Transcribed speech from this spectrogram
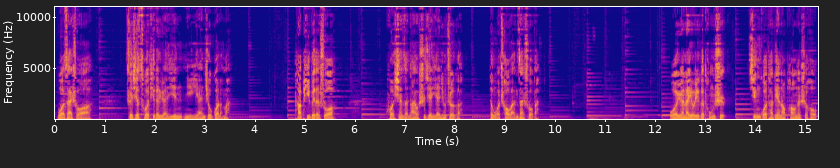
我再说：“这些错题的原因你研究过了吗？”他疲惫的说：“我现在哪有时间研究这个？等我抄完再说吧。”我原来有一个同事，经过他电脑旁的时候，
